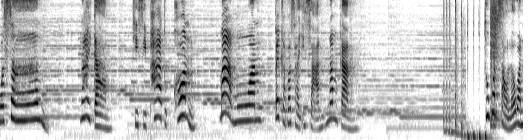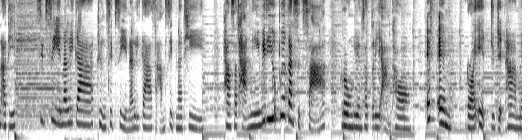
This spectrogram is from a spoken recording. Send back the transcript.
วาซานได้การที่สิผ้าทุกคนมามวนไปกับภาษาอีสานนำกัน ทุกวันเสาร์และวันอาทิตย์ 14นาฬิกาถึง 14นาฬิกา30 นาที ทางสถานีวิทยุเพื่อการศึกษา โรงเรียนสตรีอ่างทอง FM 101.75เม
